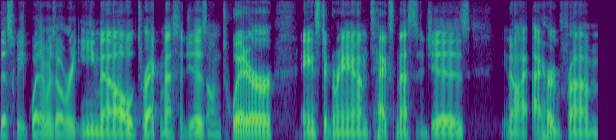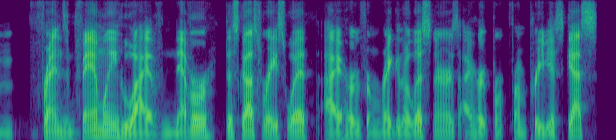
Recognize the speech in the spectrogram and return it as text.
this week, whether it was over email, direct messages on Twitter, Instagram, text messages. You know, I, I heard from friends and family who I have never discussed race with. I heard from regular listeners. I heard from, from previous guests.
